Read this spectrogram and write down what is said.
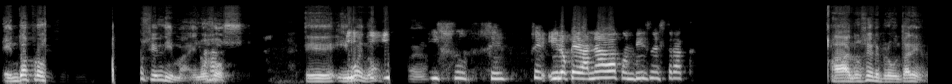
en dos procesos, y en Lima, en los dos. Eh, y, bueno. Y, sí, sí. ¿Y lo que ganaba con Business Track? Ah, no sé, le preguntaré.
